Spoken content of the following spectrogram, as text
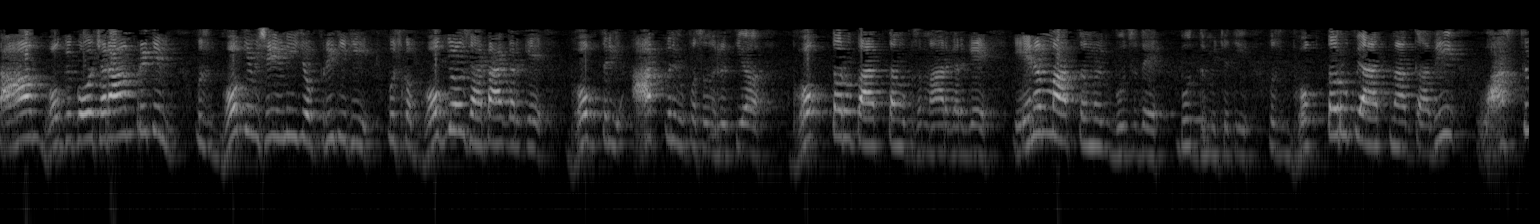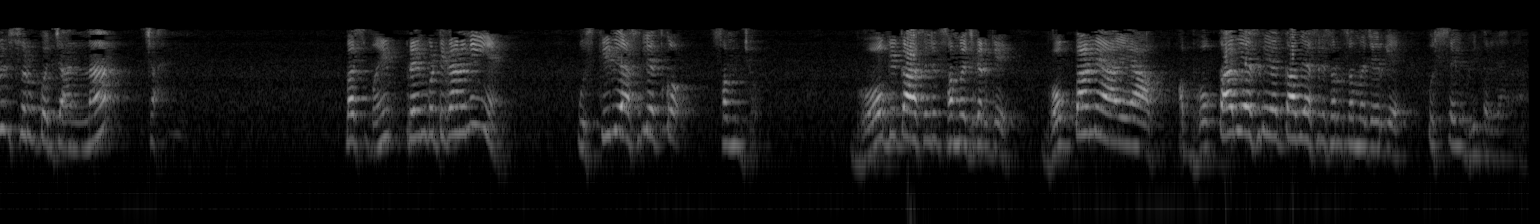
ताम भोग्य गोचराम प्रीति उस भोग्य विषय जो प्रीति थी, उसको भोग्यों से हटा करके भोक्तरी आत्म उपसंहृत्य भोक्ता रूप आत्मा उपसंहार करके एनम आत्म भूषते बुद्ध मिचती। उस भोक्ता रूप आत्मा का भी वास्तविक स्वरूप को जानना चाहिए। बस वही प्रेम को ठिकाना नहीं है। उसकी भी असलियत को समझो। भोग का असलियत समझ करके भोक्ता में आए आप अब भोक्ता भी असली का भी असली स्वरूप समझ करके उससे भी भीतर जाना है।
